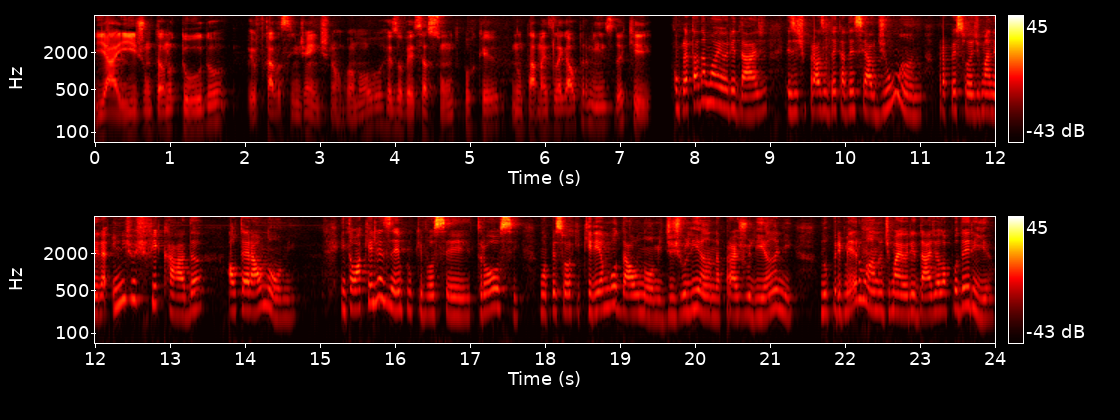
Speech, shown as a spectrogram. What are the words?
E aí, juntando tudo, eu ficava assim, gente, não, vamos resolver esse assunto porque não tá mais legal para mim isso daqui. Completada a maioridade, existe prazo decadencial de um ano para a pessoa, de maneira injustificada, alterar o nome. Então, aquele exemplo que você trouxe, uma pessoa que queria mudar o nome de Juliana para Juliane, no primeiro ano de maioridade ela poderia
